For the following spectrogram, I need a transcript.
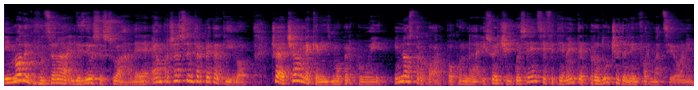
il modo in cui funziona il desiderio sessuale è un processo interpretativo, cioè c'è un meccanismo per cui il nostro corpo con i suoi cinque sensi effettivamente produce delle informazioni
